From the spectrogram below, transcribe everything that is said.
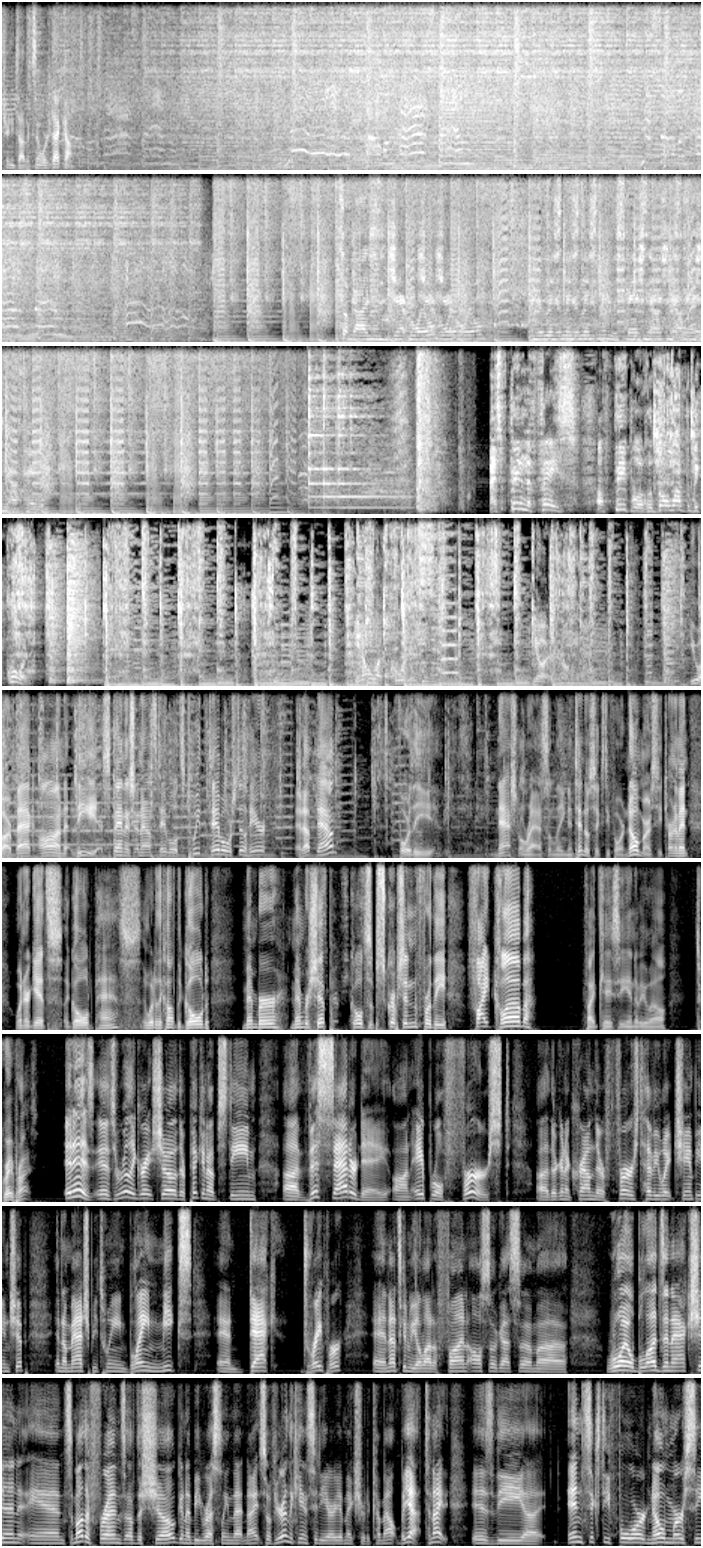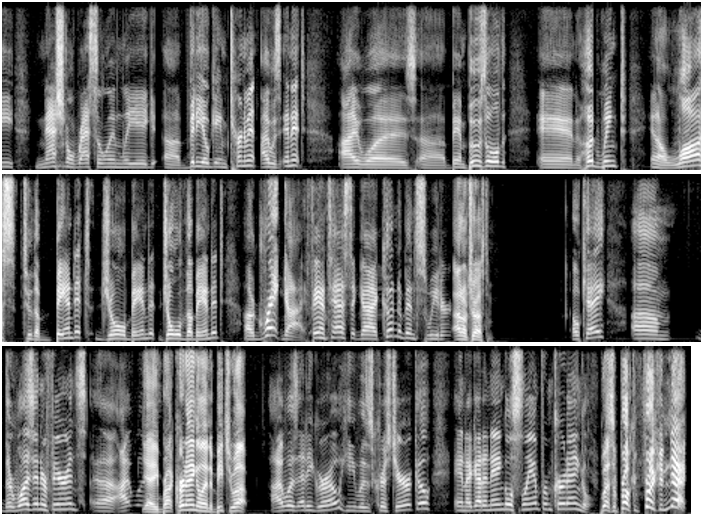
TrinityTopicsNetwork.com. What's up, guys? This is Jet Royal. And you're listening, listening to the Spanish Announce Table. I spit in the face of people who don't want to be cool. You know what cool is? You're looking at. you are back on the Spanish Announce Table. It's Tweet the Table. We're still here at Up Down for the National Wrestling League Nintendo 64 No Mercy Tournament. Winner gets a gold pass. What do they call it? The gold member membership, gold subscription for the Fight Club, Fight KC NWL. It's a great prize. It is. It's a really great show. They're picking up steam uh, this Saturday on April 1st. Uh, they're going to crown their first heavyweight championship in a match between Blaine Meeks and Dak Draper, and that's going to be a lot of fun. Also, got some uh, Royal Bloods in action and some other friends of the show going to be wrestling that night. So if you're in the Kansas City area, make sure to come out. But yeah, tonight is the uh, N64 No Mercy National Wrestling League uh, video game tournament. I was in it. I was uh, bamboozled and hoodwinked in a loss to the Bandit, Joel Bandit, Joel the Bandit. A great guy, fantastic guy. Couldn't have been sweeter. I don't trust him. Okay. Um, there was interference. Uh, I was, Yeah, he brought Kurt Angle in to beat you up. I was Eddie Guerrero. He was Chris Jericho, and I got an angle slam from Kurt Angle. Who has a broken freaking neck?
